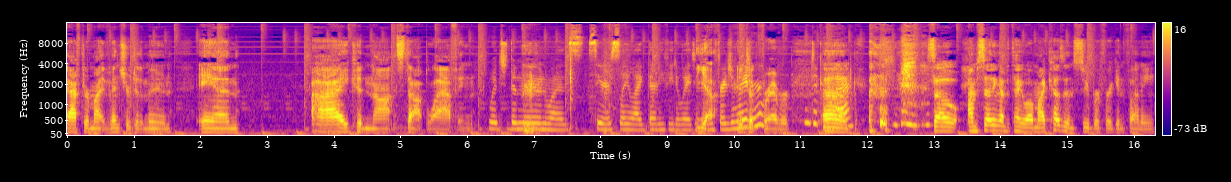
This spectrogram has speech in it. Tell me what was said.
after my adventure to the moon, and I could not stop laughing. Which the moon was seriously like 30 feet away to the Yeah, refrigerator. it took forever. to come Um, back. so I'm sitting at the table. My cousin's super freaking funny,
